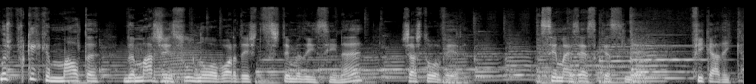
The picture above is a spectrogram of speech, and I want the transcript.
Mas porquê que a malta da margem sul não aborda este sistema de ensino, hein? Já estou a ver. C mais S Cacilhé. Fica a dica.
